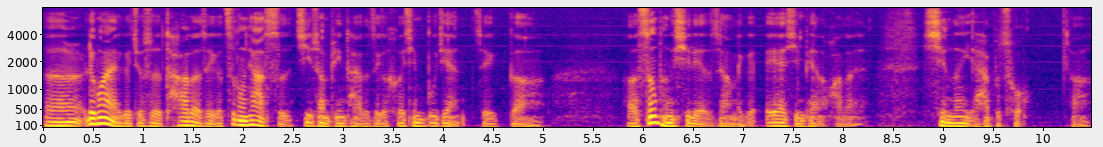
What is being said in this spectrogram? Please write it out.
呃，另外一个就是它的这个自动驾驶计算平台的这个核心部件，这个呃升腾系列的这样的一个 AI 芯片的话呢，性能也还不错啊。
